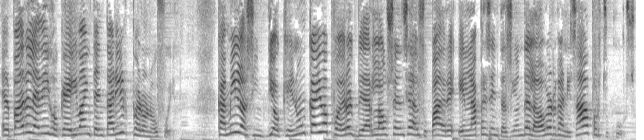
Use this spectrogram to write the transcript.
El padre le dijo que iba a intentar ir, pero no fue. Camilo sintió que nunca iba a poder olvidar la ausencia de su padre en la presentación de la obra organizada por su curso.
